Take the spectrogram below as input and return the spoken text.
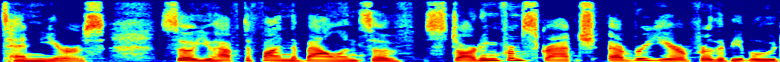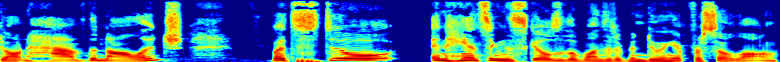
10 years. So you have to find the balance of starting from scratch every year for the people who don't have the knowledge, but still enhancing the skills of the ones that have been doing it for so long.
